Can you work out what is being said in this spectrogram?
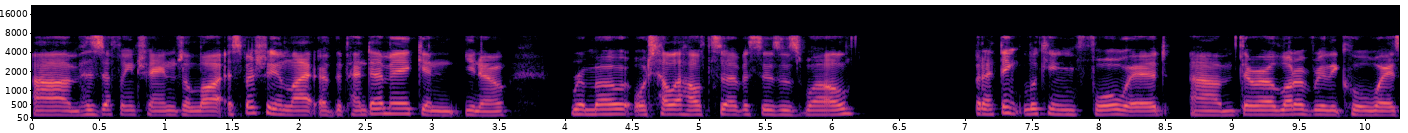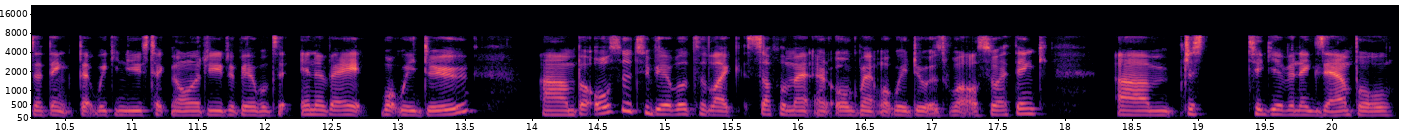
um, has definitely changed a lot, especially in light of the pandemic and you know remote or telehealth services as well. But I think looking forward, um, there are a lot of really cool ways I think that we can use technology to be able to innovate what we do, um, but also to be able to like supplement and augment what we do as well. So I think um, just to give an example,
